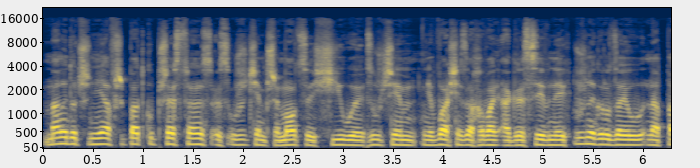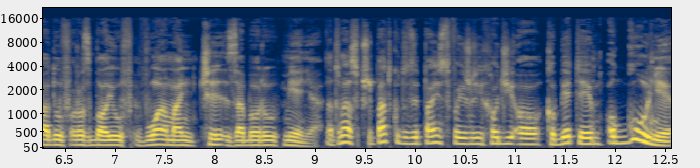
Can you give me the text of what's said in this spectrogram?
mamy do czynienia w przypadku przypadku przestępstw z użyciem przemocy, siły, z użyciem właśnie zachowań agresywnych, różnego rodzaju napadów, rozbojów, włamań czy zaboru mienia. Natomiast w przypadku, drodzy Państwo, jeżeli chodzi o kobiety, ogólnie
